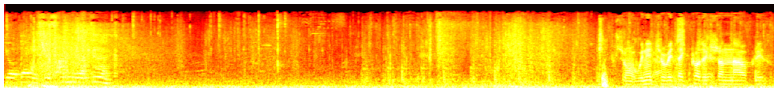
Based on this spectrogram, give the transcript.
Your base is under attack. We need to retake production now, please.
